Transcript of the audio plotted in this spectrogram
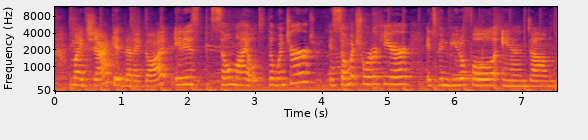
my jacket that I got. It is so mild. The winter is so much shorter here. It's been beautiful and um,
